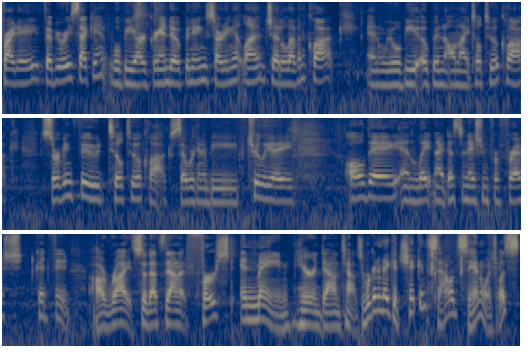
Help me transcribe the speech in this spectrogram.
Friday, February 2nd, will be our grand opening, starting at lunch at 11 o'clock, and we will be open all night till 2 o'clock, serving food till 2 o'clock. So we're going to be truly a all day and late night destination for fresh, good food. All right, so that's down at First and Main here in downtown. So we're gonna make a chicken salad sandwich. Let's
